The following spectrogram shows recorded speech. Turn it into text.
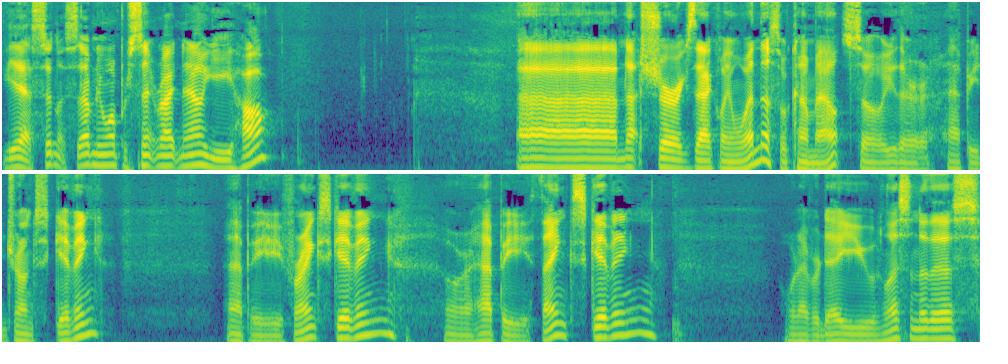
Yeah, sitting at 71% right now. Yeehaw. Uh, I'm not sure exactly when this will come out, so either Happy Drunksgiving Happy Franksgiving or Happy Thanksgiving. Whatever day you listen to this,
